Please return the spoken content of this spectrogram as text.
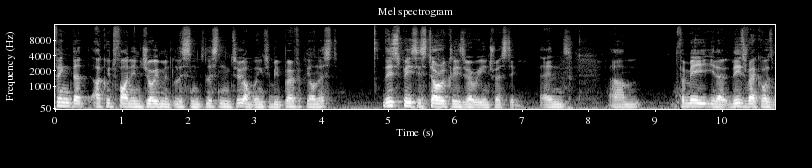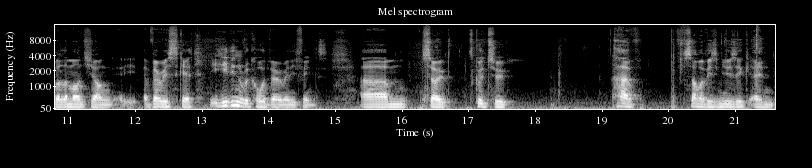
think that I could find enjoyment listen, listening to. I'm going to be perfectly honest. This piece historically is very interesting. And um, for me, you know, these records by La Monte Young are very scarce. He didn't record very many things, um, so it's good to have some of his music and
